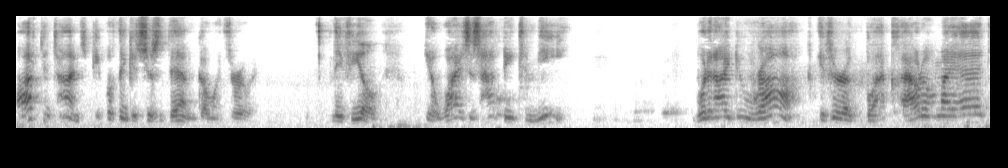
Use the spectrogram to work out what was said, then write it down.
oftentimes people think it's just them going through it. They feel, you know, why is this happening to me? What did I do wrong? Is there a black cloud over my head?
